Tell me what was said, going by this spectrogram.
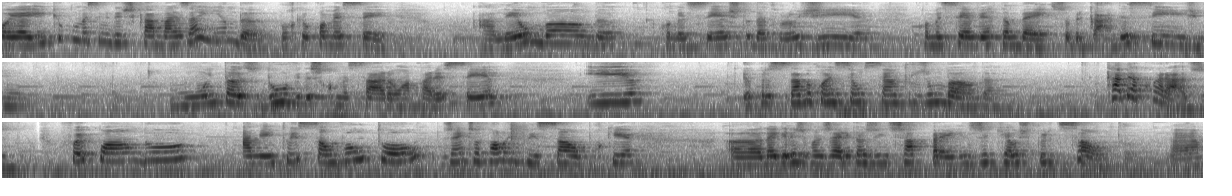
Foi aí que eu comecei a me dedicar mais ainda, porque eu comecei a ler Umbanda, comecei a estudar teologia, comecei a ver também sobre kardecismo, muitas dúvidas começaram a aparecer e eu precisava conhecer um centro de Umbanda. Cadê a coragem? Foi quando a minha intuição voltou. Gente, eu falo intuição porque uh, na igreja evangélica a gente aprende que é o Espírito Santo, né?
